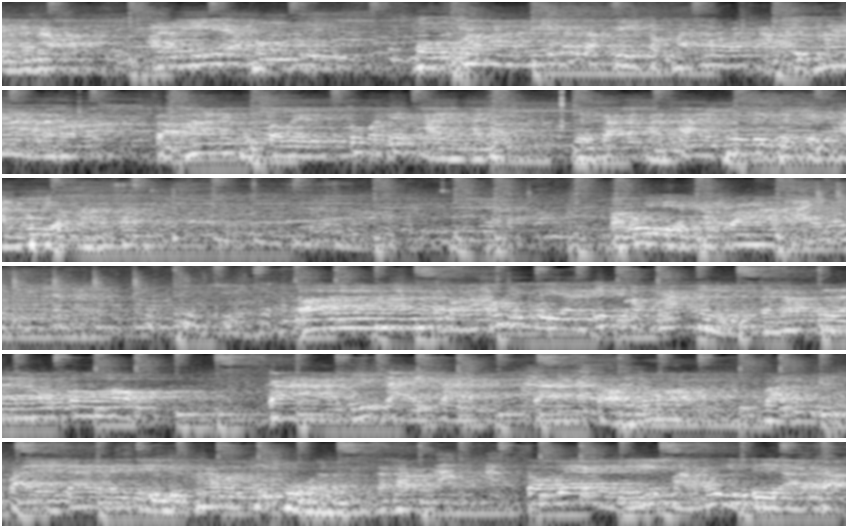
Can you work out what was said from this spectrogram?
ๆนะครับ อันนี้เนี่ยผม ผมทำงานนี้ตั้งแต่ปี 2535 นะครับสัมภาษณ์ที่ผมตระเวนทั่วประเทศไทยนะครับเดินการอาหารได้เพื่อเป็นเก็บพันธุ์พวกเดียวมาครับมาพูดไอเดียครับว่าเอ่อมาพูดไอเดียที่มาภาคหนึ่งนะครับ แล้วก็การวิจัยการการต่อยอดมันไปได้ไม่ดีเท่าที่ควรนะครับตามค่ะต้องแยกอย่างนี้หมาพุอินเดียกับ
